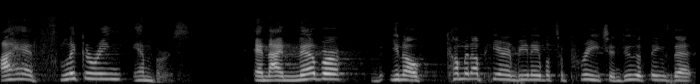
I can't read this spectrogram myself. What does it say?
I had flickering embers. And I never, you know, coming up here and being able to preach and do the things that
